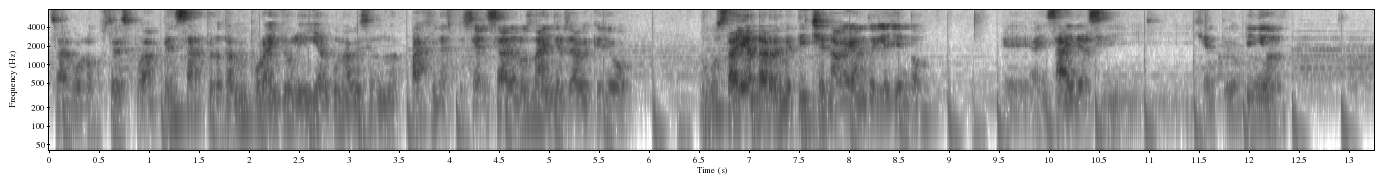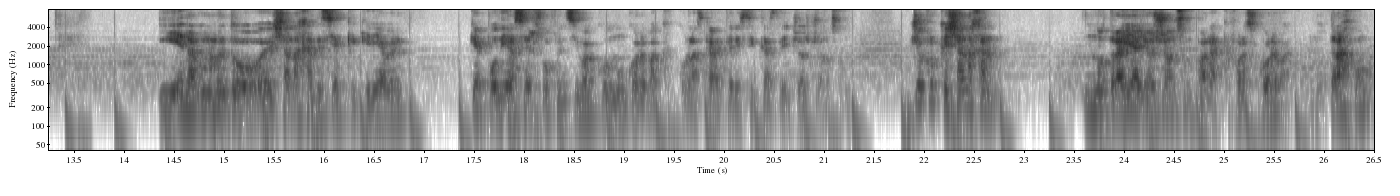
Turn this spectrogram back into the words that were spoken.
Salvo lo que ustedes puedan pensar, pero también por ahí yo leí alguna vez en una página especializada de los Niners, ya ven que yo me gusta ahí andar de metiche navegando y leyendo insiders y, gente de opinión. Y en algún momento eh, Shanahan decía que quería ver qué podía hacer su ofensiva con un coreback con las características de Josh Johnson. Yo creo que Shanahan no traía a Josh Johnson para que fuera su coreback, lo trajo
